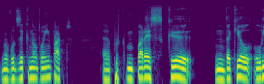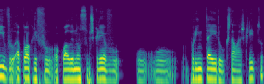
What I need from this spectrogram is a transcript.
Não vou dizer que não tem um impacto, ah, porque me parece que daquele livro apócrifo ao qual eu não subscrevo o, o, por inteiro o que está lá escrito,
